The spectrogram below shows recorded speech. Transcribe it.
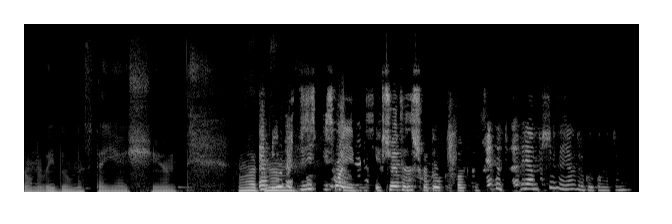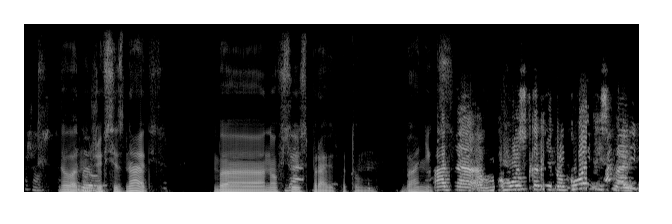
он выбил настоящую. Я Ладно. понимаю, что здесь происходит. И что это за шкатулка? Этот, Адриан, пошли зайдем в другую комнату. Пожалуйста. Да ладно, уже все знают. Ба- Оно все Да. исправит потом. Банникс. А, да, м- может, как я там кровь Она исправить?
